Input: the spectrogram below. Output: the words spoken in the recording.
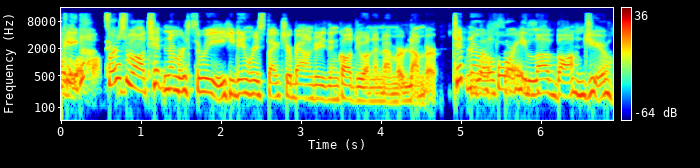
Okay, the love bombing. First of all, tip number three, he didn't respect your boundaries and called you on a number number. Tip number Well four, he love bombed you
